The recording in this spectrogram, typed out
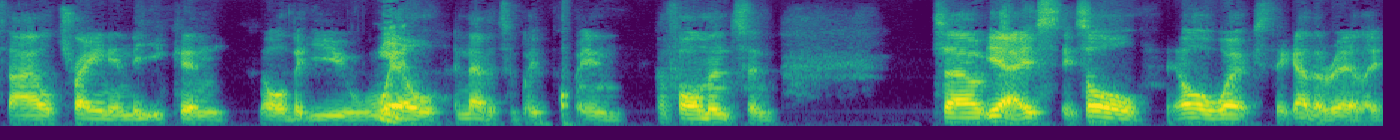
style training that you can or that you will yeah. inevitably put in performance and so yeah, it's it's all it all works together really.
